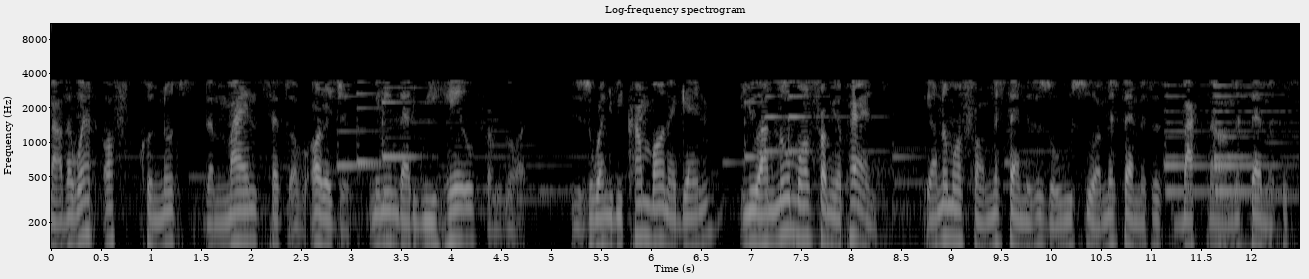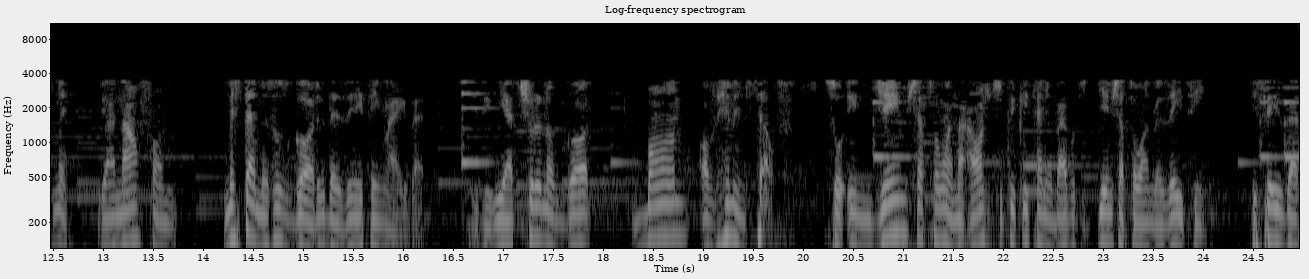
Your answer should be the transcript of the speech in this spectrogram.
Now the word of connotes the mindset of origin, meaning that we hail from God. So when you become born again, you are no more from your parents. You are no more from Mr. and Mrs. Owusu or Mr. and Mrs. Backner or Mr. and Mrs. Smith. You are now from Mr. and Mrs. God, if there's anything like that. You see, we are children of God, born of Him Himself. So in James chapter 1, now I want you to quickly turn your Bible to James chapter 1, verse 18. He says that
